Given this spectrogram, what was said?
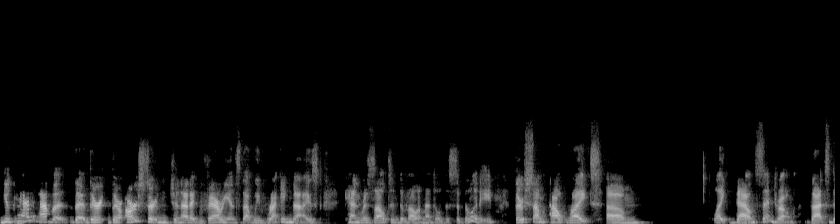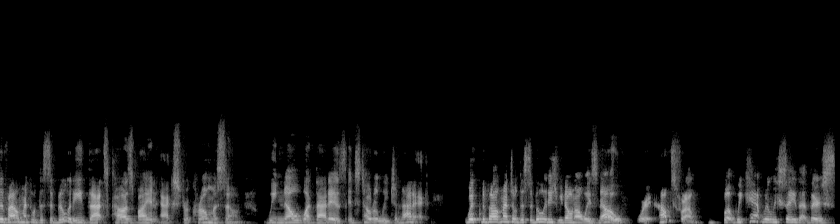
You can have a there there are certain genetic variants that we've recognized can result in developmental disability. There's some outright um, like down syndrome. That's developmental disability that's caused by an extra chromosome. We know what that is. It's totally genetic. With developmental disabilities we don't always know where it comes from but we can't really say that there's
